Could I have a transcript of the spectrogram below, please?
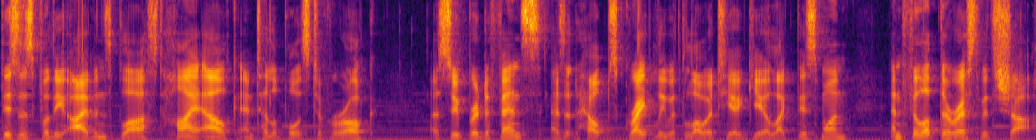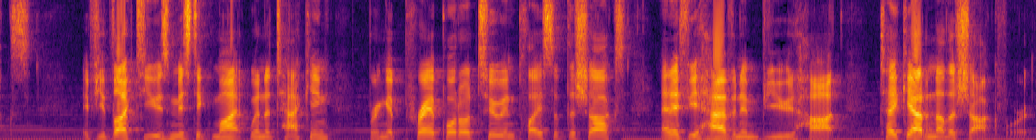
this is for the Iban's Blast, High Alch, and teleports to Varrock, a Super Defense, as it helps greatly with lower tier gear like this one, and fill up the rest with Sharks. If you'd like to use Mystic Might when attacking, bring a Prayer Pot or two in place of the Sharks, and if you have an Imbued Heart, take out another Shark for it.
